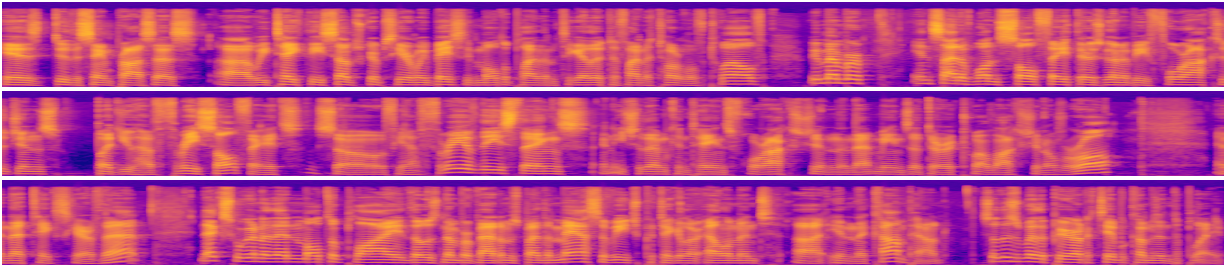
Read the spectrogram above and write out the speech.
is do the same process. Uh, we take these subscripts here and we basically multiply them together to find a total of 12. Remember, inside of one sulfate, there's going to be four oxygens, but you have three sulfates. So if you have three of these things and each of them contains four oxygen, then that means that there are 12 oxygen overall. And that takes care of that. Next, we're going to then multiply those number of atoms by the mass of each particular element uh, in the compound. So this is where the periodic table comes into play.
